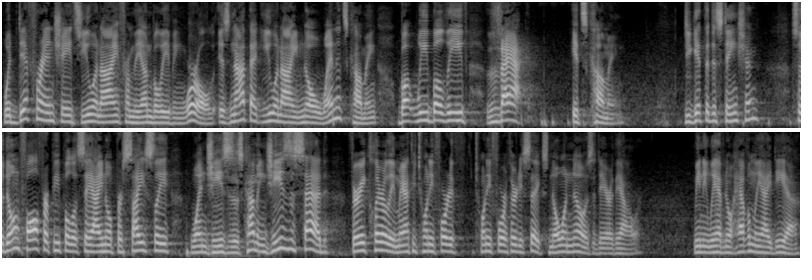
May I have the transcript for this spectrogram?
What differentiates you and I from the unbelieving world is not that you and I know when it's coming, but we believe that it's coming. Do you get the distinction? So don't fall for people to say, I know precisely when Jesus is coming. Jesus said very clearly, Matthew 24, 24 36, no one knows the day or the hour, meaning we have no heavenly idea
